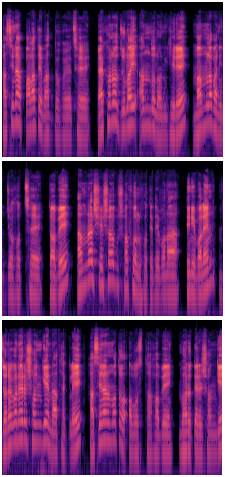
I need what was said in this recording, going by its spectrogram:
হাসিনা পালাতে বাধ্য হয়েছে। এখনও জুলাই আন্দোলন ঘিরে মামলা বাণিজ্য হচ্ছে। তবে আমরা সেসব সফল হতে দেব না, তিনি বলেন। জনগণের সঙ্গে না থাকলে হাসিনার মতো অবস্থা হবে। ভারতের সঙ্গে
